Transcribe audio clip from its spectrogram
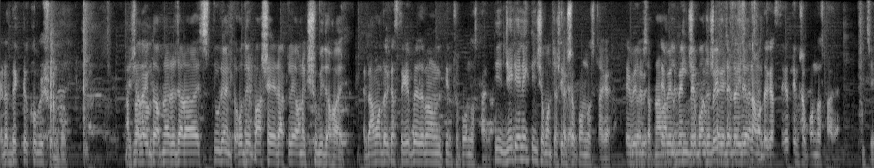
এটা দেখতে খুবই সুন্দর। সাধারণত আপনারা যারা স্টুডেন্ট ওদের পাশে রাখলে অনেক সুবিধা হয়। এটা আমাদের কাছ থেকে পেয়ে যাবেন অনলি তিনশো পঞ্চাশ টাকা। তি- যেটা নিক তিনশো পঞ্চাশ টাকা। তিনশো পঞ্চাশ টাকা। টেবিল টেবিল মাত্র বিন 350 টাকা পেয়ে যাচ্ছেন। আমাদের কাছ থেকে তিনশো পঞ্চাশ টাকা। জি।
